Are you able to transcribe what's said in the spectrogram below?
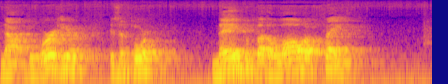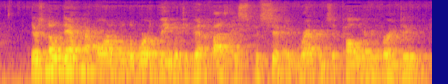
Now, the word here is important. Nay, but by the law of faith. There's no definite article, the word the, which identifies a specific reference that Paul is referring to.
